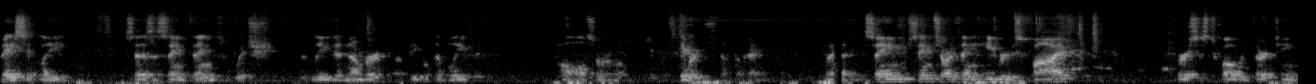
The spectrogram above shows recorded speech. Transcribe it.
basically says the same things, which lead a number of people to believe that Paul also wrote Hebrews, okay? But same, same sort of thing in Hebrews five, verses twelve and thirteen.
